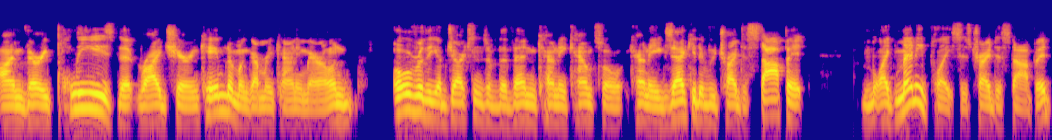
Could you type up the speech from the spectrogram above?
I'm very pleased that ride sharing came to Montgomery County, Maryland, over the objections of the then county council, county executive who tried to stop it like many places, tried to stop it,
